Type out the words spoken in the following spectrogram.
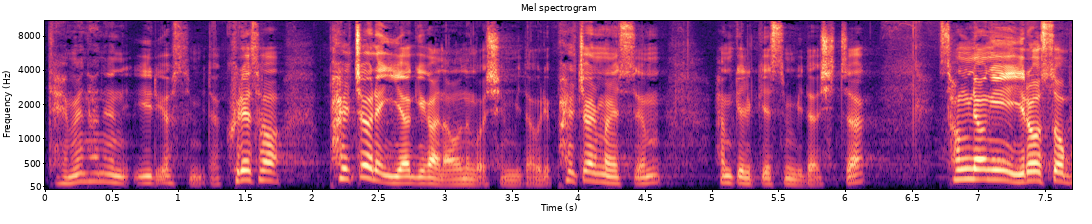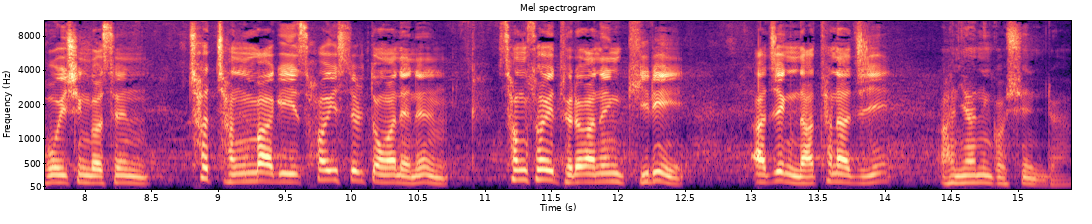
대면하는 일이었습니다. 그래서 8절의 이야기가 나오는 것입니다. 우리 8절 말씀 함께 읽겠습니다. 시작. 성령이 이로써 보이신 것은 첫 장막이 서 있을 동안에는 성소에 들어가는 길이 아직 나타나지 아니하는 것이니라.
